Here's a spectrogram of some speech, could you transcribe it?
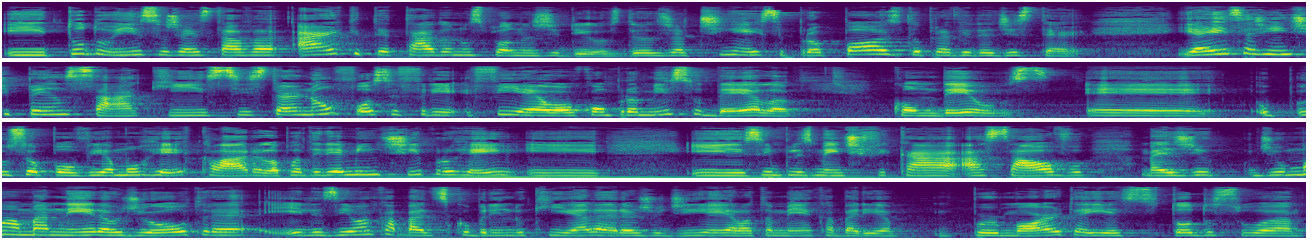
e tudo isso já estava arquitetado nos planos de Deus. Deus já tinha esse propósito para a vida de Esther. E aí, se a gente pensar que se Esther não fosse fiel ao compromisso dela com Deus, é, o, o, seu povo ia morrer, claro. Ela poderia mentir para o rei e, e simplesmente ficar a salvo, mas de, de uma maneira ou de outra, eles iam acabar descobrindo que ela era judia e ela também acabaria por morta e esse, todo sua,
